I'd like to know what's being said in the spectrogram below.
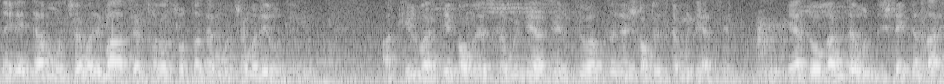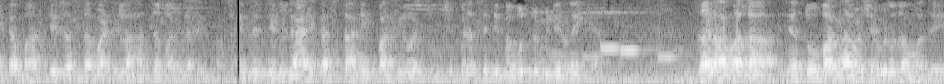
नाही नाही त्या मोर्चामध्ये बाळासाहेब थोरात स्वतः त्या मोर्चामध्ये होते. अखिल भारतीय काँग्रेस कमिटी असेल किंवा प्रदेश काँग्रेस कमिटी असेल या दोघांचं उद्दिष्ट एकच आहे का भारतीय जनता पार्टीला हद्दपार करायचा? दिलेलं आहे का स्थानिक पातळीवर तुमची परिस्थिती बघून तुम्ही निर्णय घ्या. जर आम्हाला या दोबा नावाच्या विरोधामध्ये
